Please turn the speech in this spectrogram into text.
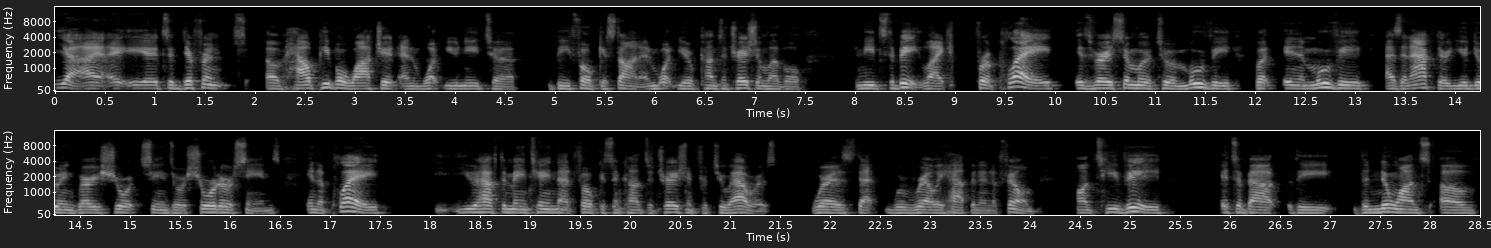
yeah I, I it's a difference of how people watch it and what you need to be focused on and what your concentration level needs to be. Like for a play is very similar to a movie, but in a movie as an actor, you're doing very short scenes or shorter scenes. In a play, you have to maintain that focus and concentration for two hours, whereas that will rarely happen in a film. On TV, it's about the the nuance of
